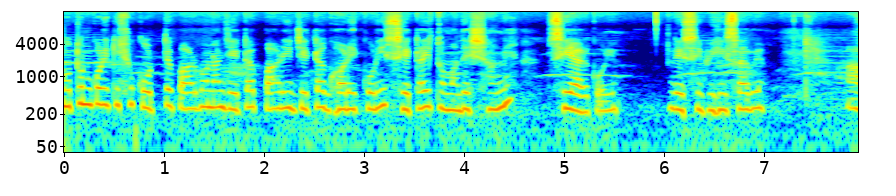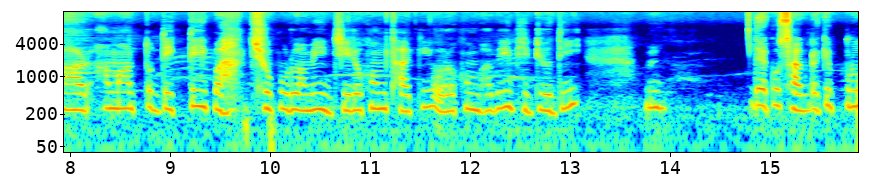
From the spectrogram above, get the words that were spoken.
নতুন করে কিছু করতে পারব না, যেটা পারি, যেটা ঘরে করি, সেটাই তোমাদের সঙ্গে শেয়ার করি রেসিপি হিসাবে। আর আমার তো দেখতেই পাচ্ছ পুরো আমি যেরকম থাকি, ওরকমভাবেই ভিডিও দিই। দেখো শাকটাকে পুরো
